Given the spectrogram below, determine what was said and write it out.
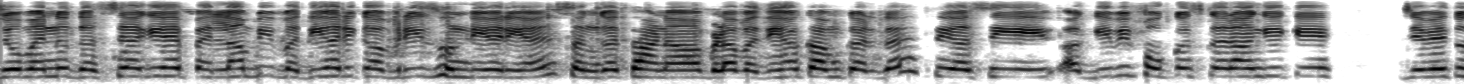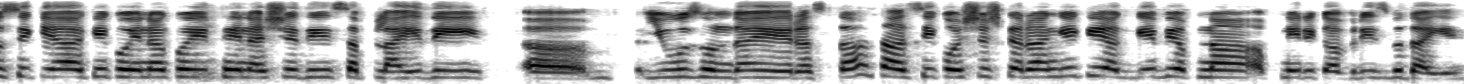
ਜੋ ਮੈਨੂੰ ਦੱਸਿਆ ਗਿਆ ਹੈ ਪਹਿਲਾਂ ਵੀ ਵਧੀਆ ਰਿਕਵਰੀਜ਼ ਹੁੰਦੀਆਂ ਰਹੀਆਂ, ਸੰਗਤ ਥਾਣਾ ਬੜਾ ਵਧੀਆ ਕੰਮ ਕਰਦਾ ਹੈ ਤੇ ਅਸੀਂ ਅੱਗੇ ਵੀ ਫੋਕਸ ਕਰਾਂਗੇ ਕਿ ਜਿਵੇਂ ਤੁਸੀਂ ਕਿਹਾ ਕਿ ਕੋਈ ਨਾ ਕੋਈ ਇੱਥੇ ਨਸ਼ੇ ਦੀ ਸਪਲਾਈ ਦੀ ਯੂਜ਼ ਹੁੰਦਾ ਹੈ ਇਹ ਰਸਤਾ, ਤਾਂ ਅਸੀਂ ਕੋਸ਼ਿਸ਼ ਕਰਾਂਗੇ ਕਿ ਅੱਗੇ ਵੀ ਆਪਣਾ, ਆਪਣੀ ਰਿਕਵਰੀਜ਼ ਵਧਾਈਏ।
